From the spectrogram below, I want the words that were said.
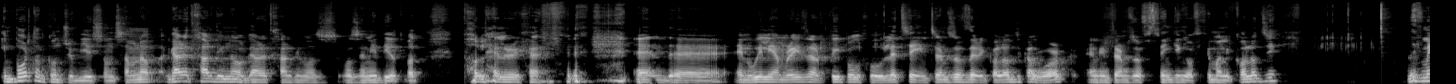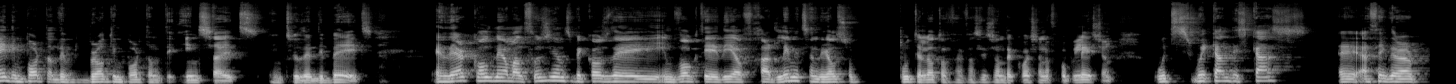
important contributions. I'm not Garrett Hardin. No, Garrett Hardin was was an idiot, but Paul Ehrlich and uh, and William Rees are people who, let's say, in terms of their ecological work and in terms of thinking of human ecology, they've made important. They've brought important insights into the debates, and they are called neo-Malthusians because they invoke the idea of hard limits, and they also put a lot of emphasis on the question of population, which we can discuss I think there are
